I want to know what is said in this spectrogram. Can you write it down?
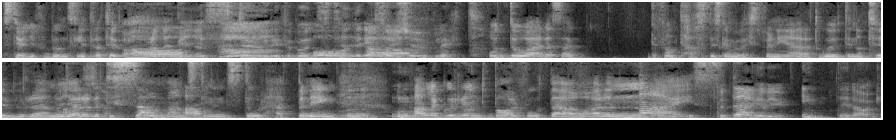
studieförbundslitteratur Ja, från den det tiden. är studieförbundstid. Åh, det är så ljuvligt. Och då är det så här, det fantastiska med växtförädling är att gå ut i naturen och Ja, göra det tillsammans Ja. som en stor happening. Mm. Och alla går runt barfota och har det nice. För där är vi ju inte idag.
